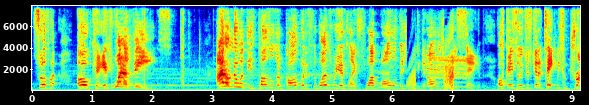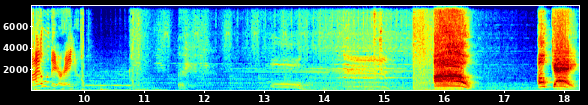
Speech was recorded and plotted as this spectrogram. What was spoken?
So if I. Okay, it's one of these. I don't know what these puzzles are called, but it's the ones where you have to like swap all of the shit to get all the shit the same. Okay, so it's just gonna take me some trial and error. Hang on. Oh! Okay!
